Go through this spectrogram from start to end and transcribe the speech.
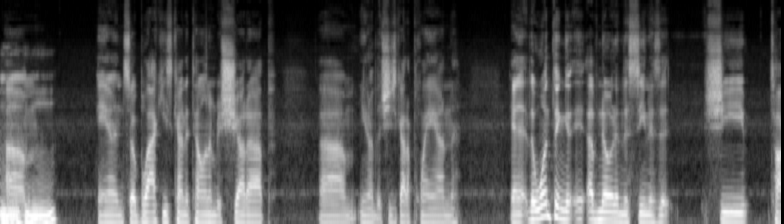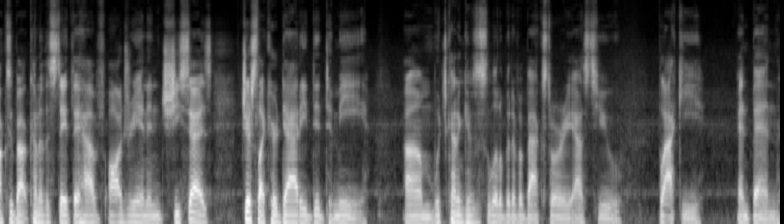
Um, and so Blackie's kind of telling him to shut up. Um, you know that she's got a plan. And the one thing of note in this scene is that she talks about kind of the state they have Audrey in, and she says, just like her daddy did to me, um, which kind of gives us a little bit of a backstory as to Blackie and Ben.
